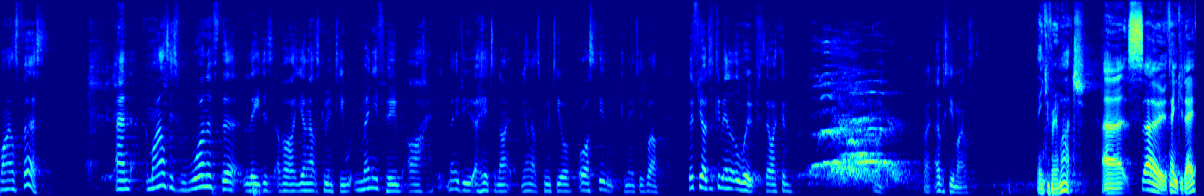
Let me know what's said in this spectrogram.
Miles first. And Miles is one of the leaders of our young adults community, many of whom are, many of you are here tonight, young adults community or, or our student community as well. So if you are, just give me a little whoop so I can. Right, right over to you, Miles. Thank you very much. Uh, so, thank you, Dave.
